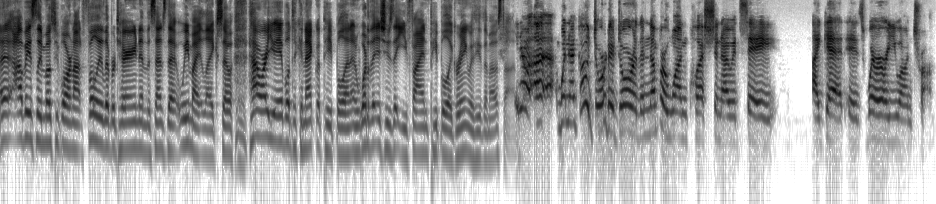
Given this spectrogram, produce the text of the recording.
obviously, most people are not fully libertarian in the sense that we might like. So, how are you able to connect with people, and, and what are the issues that you find people agree? Agreeing with you the most on? You know, uh, when I go door to door, the number one question I would say I get is, "Where are you on Trump?"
